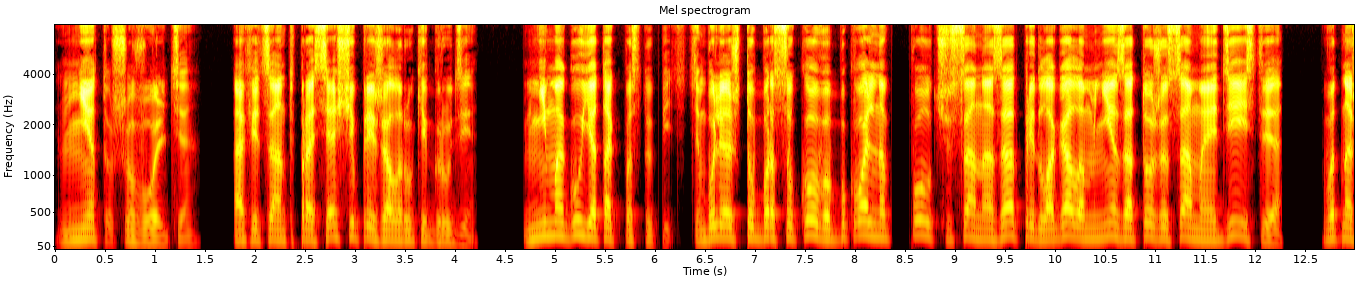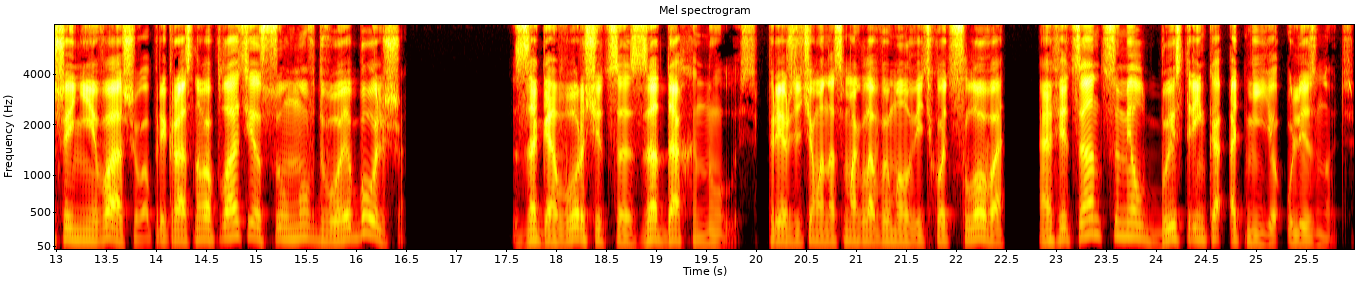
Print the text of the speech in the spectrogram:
«Нет уж, увольте». Официант просяще прижал руки к груди. «Не могу я так поступить. Тем более, что Барсукова буквально полчаса назад предлагала мне за то же самое действие в отношении вашего прекрасного платья сумму вдвое больше». Заговорщица задохнулась. Прежде чем она смогла вымолвить хоть слово, официант сумел быстренько от нее улизнуть.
